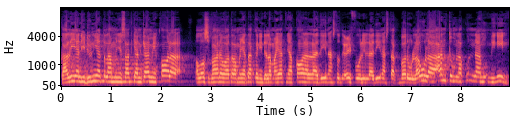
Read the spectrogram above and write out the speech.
kalian di dunia telah menyesatkan kami. Qala Allah Subhanahu wa taala menyatakan di dalam ayatnya qala alladziina stud'ifu lil ladziina istakbaru laula antum lakunna mu'minin.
